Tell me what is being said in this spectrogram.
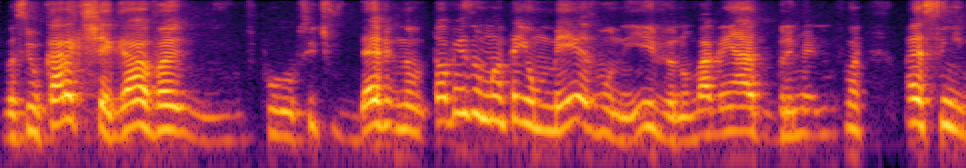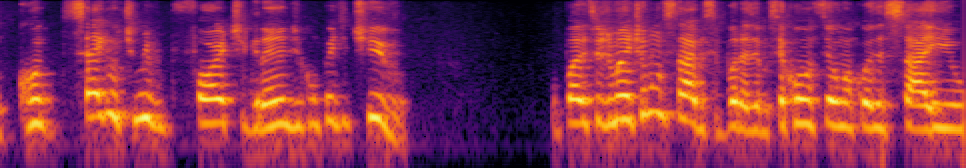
Tipo assim, o cara que chegar vai. Tipo, o City deve. Não, talvez não mantenha o mesmo nível, não vai ganhar primeiro. Mas assim, segue um time forte, grande e competitivo. O Paris Saint-Germain a gente não sabe se, por exemplo, se acontecer uma coisa e sair o,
